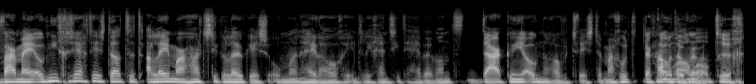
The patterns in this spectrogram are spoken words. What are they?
Waarmee ook niet gezegd is dat het alleen maar hartstikke leuk is om een hele hoge intelligentie te hebben. Want daar kun je ook nog over twisten. Maar goed, daar Gaan we komen we het allemaal op terug.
